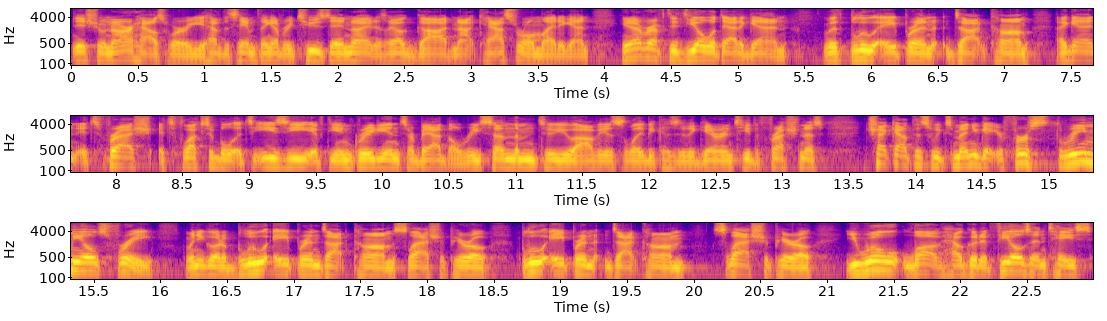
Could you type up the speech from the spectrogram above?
issue in our house where you have the same thing every Tuesday night. And it's like, oh God, not casserole night again. You never have to deal with that again with BlueApron.com. Again, it's fresh, it's flexible, it's easy. If the ingredients are bad, they'll resend them to you, obviously, because they guarantee the freshness. Check out this week's menu. Get your first three meals free when you go to blueapron.com slash Shapiro, blueapron.com slash Shapiro. You will love how good it feels and tastes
